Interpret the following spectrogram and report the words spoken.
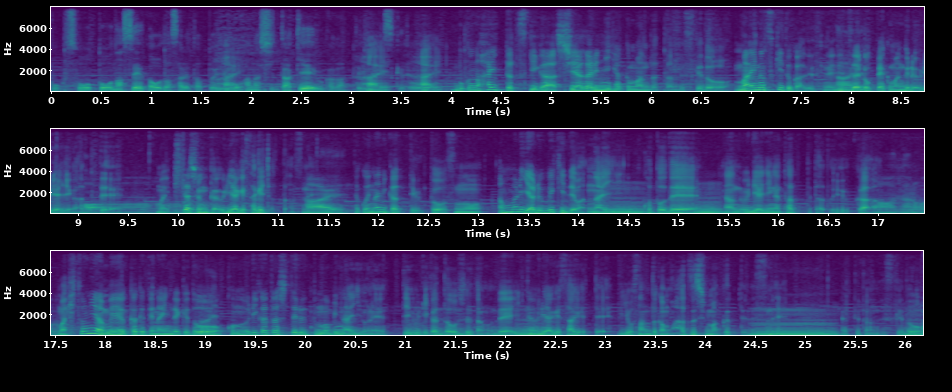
僕相当な成果を出されたというお話だけ伺ってるんですけど、はい。はい、僕の入った月が仕上がり200万だったんですけど前の月とかですね実は600万ぐらい売り上げがあって、まあ、来た瞬間売り上げ下げちゃったんですね、はい、これ何かっていうとそのあんまりやるべきではないことで、うん。あの売り上げが立ってたというかまあ、人には迷惑かけてないんだけど、はい、この売り方してると伸びないよねっていう売り方をしてたので、うん。一旦売り上げ下げて予算とかも外しまくってですね、やってたんですけど、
